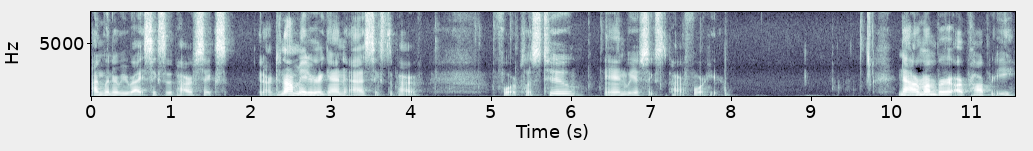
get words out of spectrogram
I'm going to rewrite 6 to the power of 6 in our denominator again as 6 to the power of 4 plus 2, and we have 6 to the power of 4 here. Now remember our property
